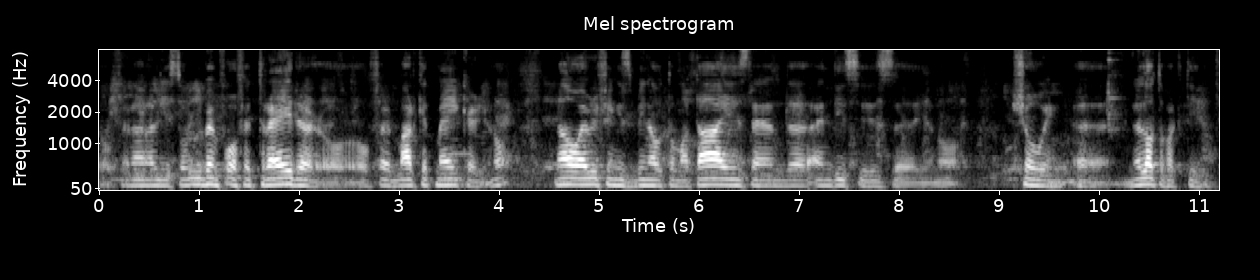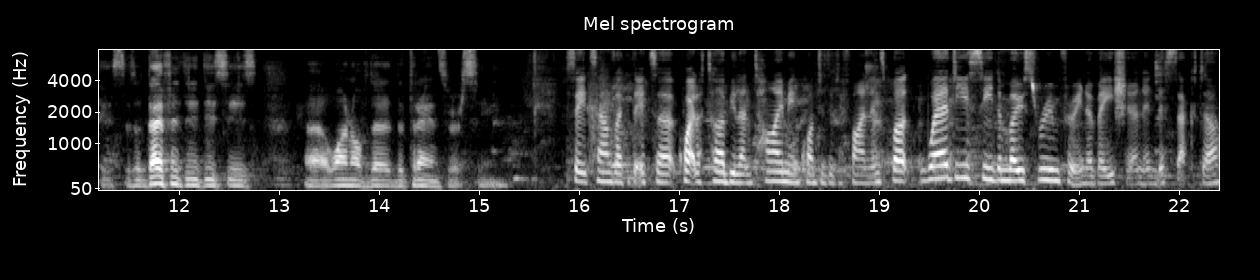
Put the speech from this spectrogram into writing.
of an analyst, or even of a trader or of a market maker, you know. Now everything is being automatized and, uh, and this is, uh, you know, showing uh, a lot of activities. So definitely this is uh, one of the, the trends we're seeing. So it sounds like it's a, quite a turbulent time in quantitative finance, but where do you see the most room for innovation in this sector?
